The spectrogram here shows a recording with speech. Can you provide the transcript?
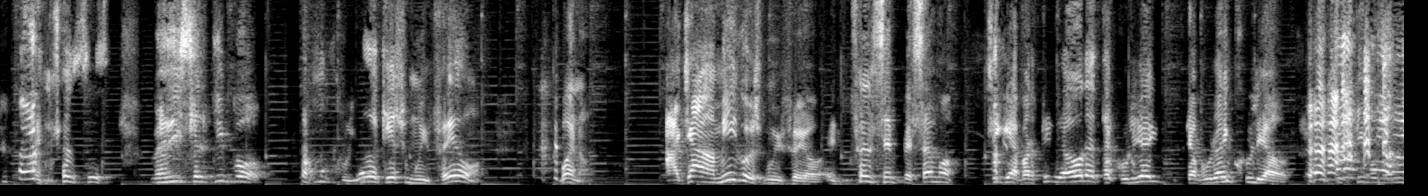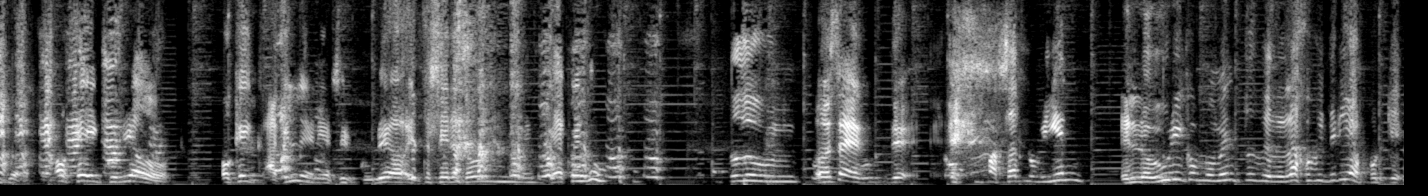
Entonces me dice el tipo, ¿cómo juliado que es muy feo? Bueno, allá amigo es muy feo. Entonces empezamos, sí que a partir de ahora te y te apuráis culiado. El tipo me dice, ok, culiado. Ok, ¿a quién le venía a decir culiado? Entonces era todo un... Todo un... O sea, de- pasarlo bien en los únicos momentos de relajo que tenías, porque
